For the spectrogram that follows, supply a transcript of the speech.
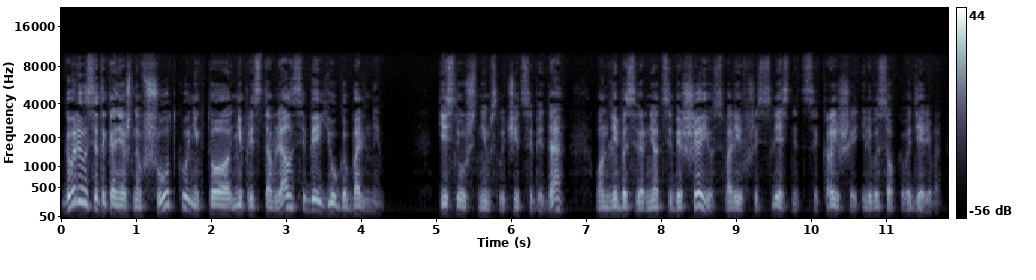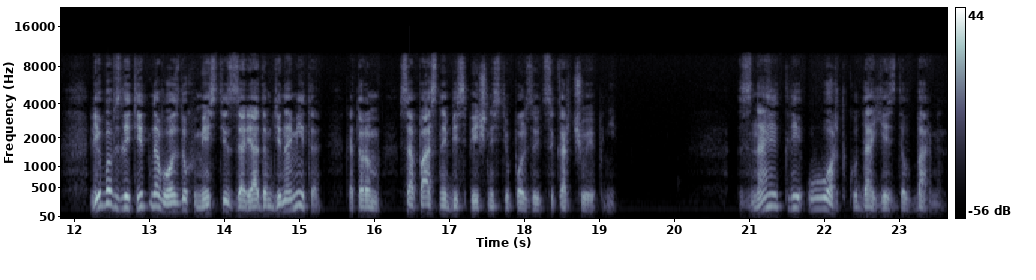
Говорилось это, конечно, в шутку, никто не представлял себе Юга больным. Если уж с ним случится беда, он либо свернет себе шею, свалившись с лестницы, крыши или высокого дерева, либо взлетит на воздух вместе с зарядом динамита, которым с опасной беспечностью пользуются корчу и пни. Знает ли Уорд, куда ездил бармен?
